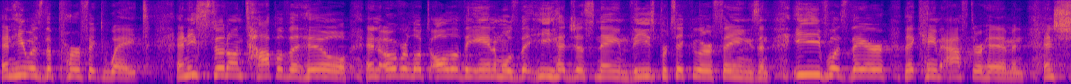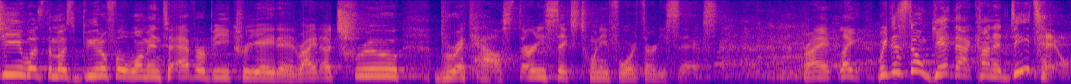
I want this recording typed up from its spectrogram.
and he was the perfect weight and he stood on top of a hill and overlooked all of the animals that he had just named, these particular things. And Eve was there that came after him and, and she was the most beautiful woman to ever be created, right? A true brick house, 36, 24, 36 right? Like, we just don't get that kind of detail.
